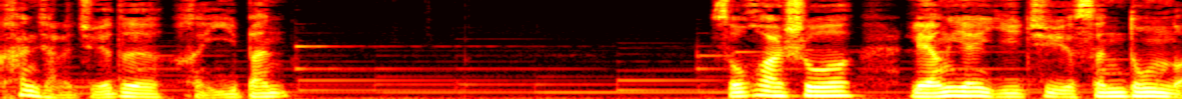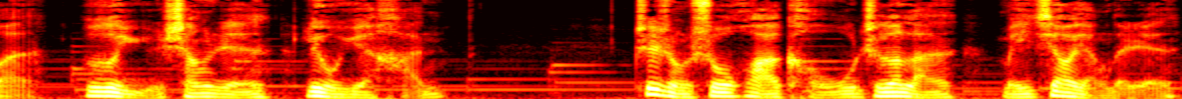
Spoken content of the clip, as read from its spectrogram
看起来觉得很一般。”俗话说：“良言一句三冬暖。”恶语伤人六月寒，这种说话口无遮拦、没教养的人，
